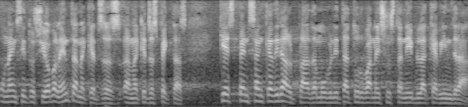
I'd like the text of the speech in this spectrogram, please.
una institució valenta en aquests, en aquests aspectes. Què es pensen que dirà el pla de mobilitat urbana i sostenible que vindrà?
